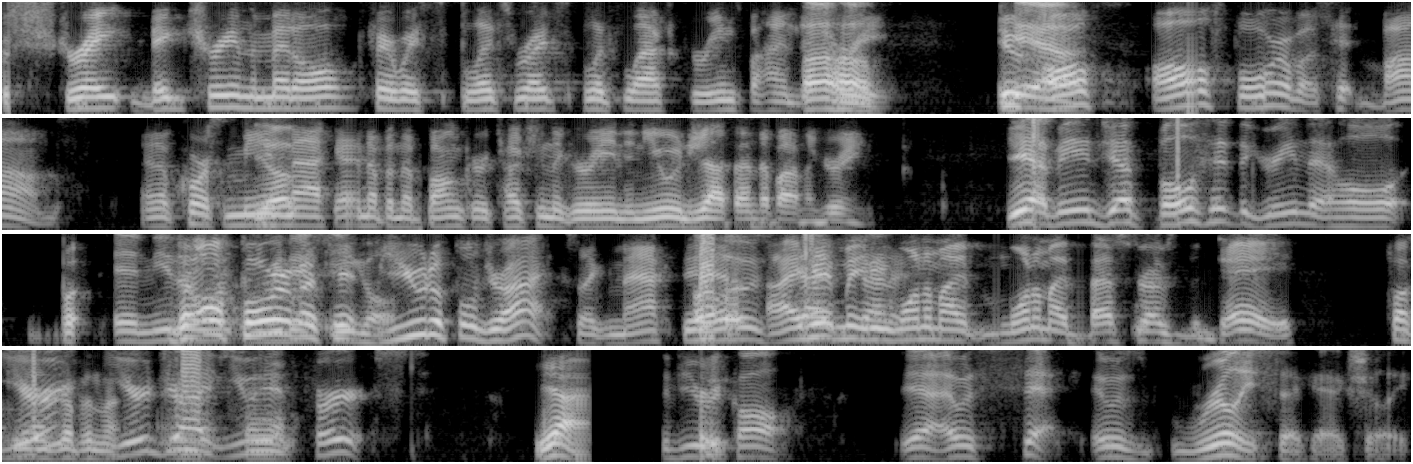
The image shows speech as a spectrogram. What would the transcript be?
was straight, big tree in the middle, fairway splits right, splits left, greens behind the Uh-huh. tree. Dude, Yeah. all all four of us hit bombs, and of course, me Yep. and Mac end up in the bunker touching the green, and you and Jeff end up on the green. Yeah, me and Jeff both hit the green that hole, But- and neither all four of us hit eagle. beautiful drives, like Mac did. Oh, I hit maybe one of my one of my best drives of the day. Fucking Your up in the, your drive, you hit first, Yeah, if you recall. Yeah, it was sick. It was really sick, actually.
